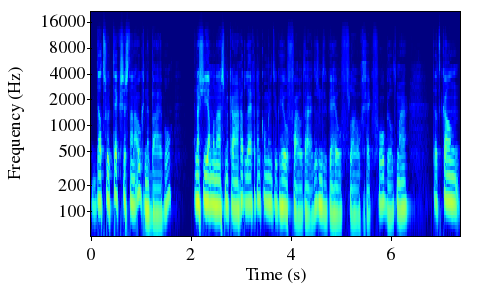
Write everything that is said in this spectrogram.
Dat soort teksten staan ook in de Bijbel. En als je die allemaal naast elkaar gaat leggen, dan kom je natuurlijk heel fout uit. Dat is natuurlijk een heel flauw, gek voorbeeld. Maar dat kan,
